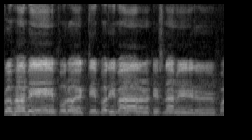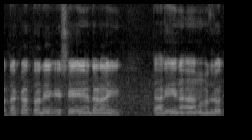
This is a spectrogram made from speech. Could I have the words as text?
প্রভাবে পুরো একটি পরিবার ইসলামের পতাকা তলে এসে দাঁড়ায়। তারই নাম হজরত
